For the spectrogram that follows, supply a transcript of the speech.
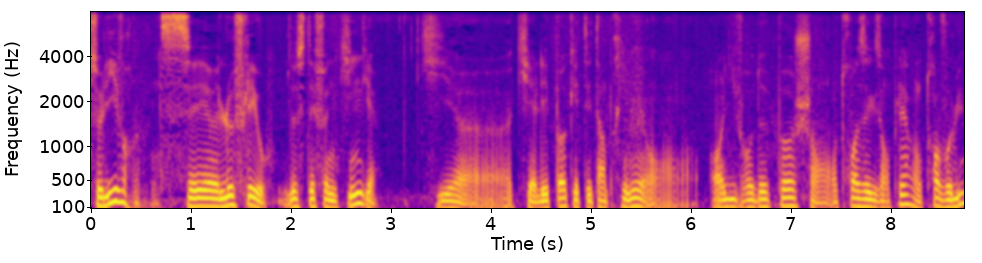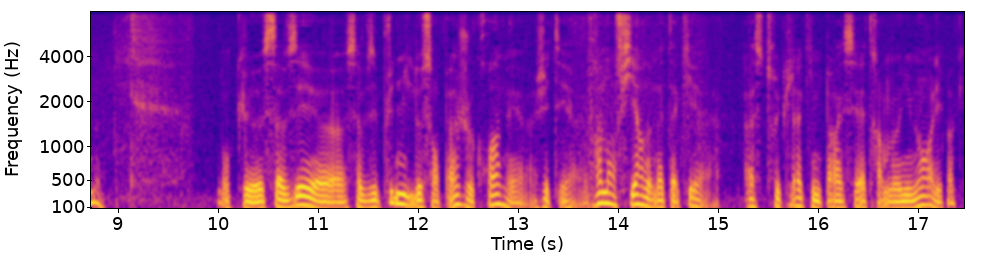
Ce livre, c'est Le Fléau de Stephen King, qui, euh, qui à l'époque était imprimé en, livre de poche en, trois exemplaires, en trois volumes. Donc euh, ça, faisait, euh, ça faisait plus de 1200 pages, je crois, mais j'étais vraiment fier de m'attaquer à, ce truc-là qui me paraissait être un monument à l'époque.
